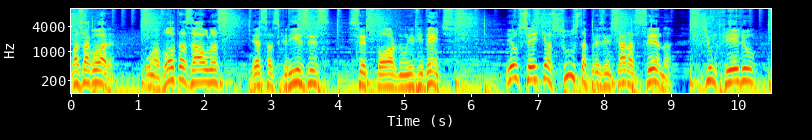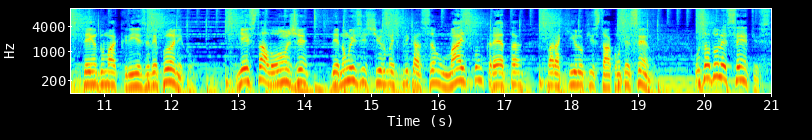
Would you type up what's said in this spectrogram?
Mas agora, com a volta às aulas, essas crises se tornam evidentes. Eu sei que assusta presenciar a cena de um filho tendo uma crise de pânico. E está longe de não existir uma explicação mais concreta para aquilo que está acontecendo. Os adolescentes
